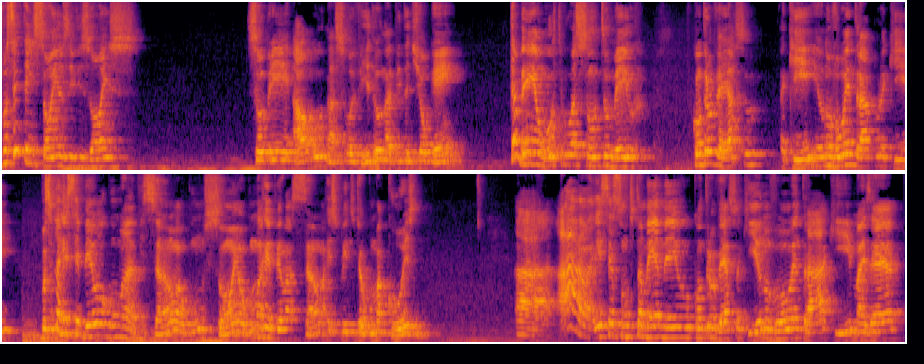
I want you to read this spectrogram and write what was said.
Você tem sonhos e visões sobre algo na sua vida ou na vida de alguém, também é um outro assunto meio controverso aqui, eu não vou entrar por aqui. Você já recebeu alguma visão, algum sonho, alguma revelação a respeito de alguma coisa? Ah, ah, esse assunto também é meio controverso aqui, eu não vou entrar aqui, mas é,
